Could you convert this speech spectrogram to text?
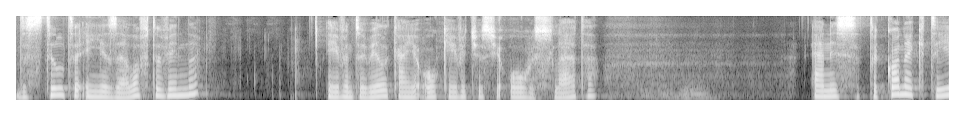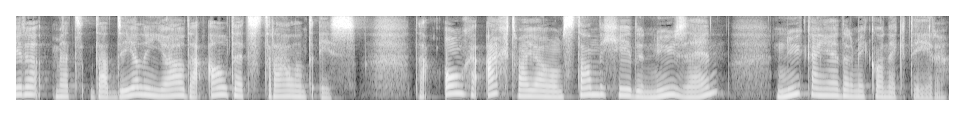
de stilte in jezelf te vinden. Eventueel kan je ook eventjes je ogen sluiten. En eens te connecteren met dat deel in jou dat altijd stralend is. Dat ongeacht wat jouw omstandigheden nu zijn, nu kan jij ermee connecteren.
